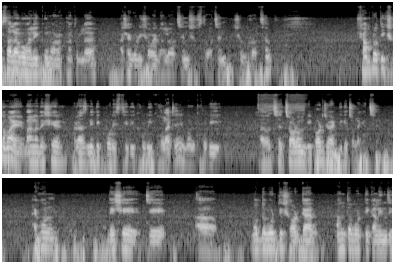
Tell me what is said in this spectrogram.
আসসালামু আলাইকুম রহমতুল্লাহ। আশা করি সবাই ভালো আছেন, সুস্থ আছেন, সুন্দর আছেন। সাম্প্রতিক সময়ে বাংলাদেশের রাজনৈতিক পরিস্থিতি খুবই ঘোলাটে এবং খুবই হচ্ছে চরম বিপর্যয়ের দিকে চলে গেছে। এখন দেশে যে মধ্যবর্তী সরকার, অন্তর্বর্তীকালীন যে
